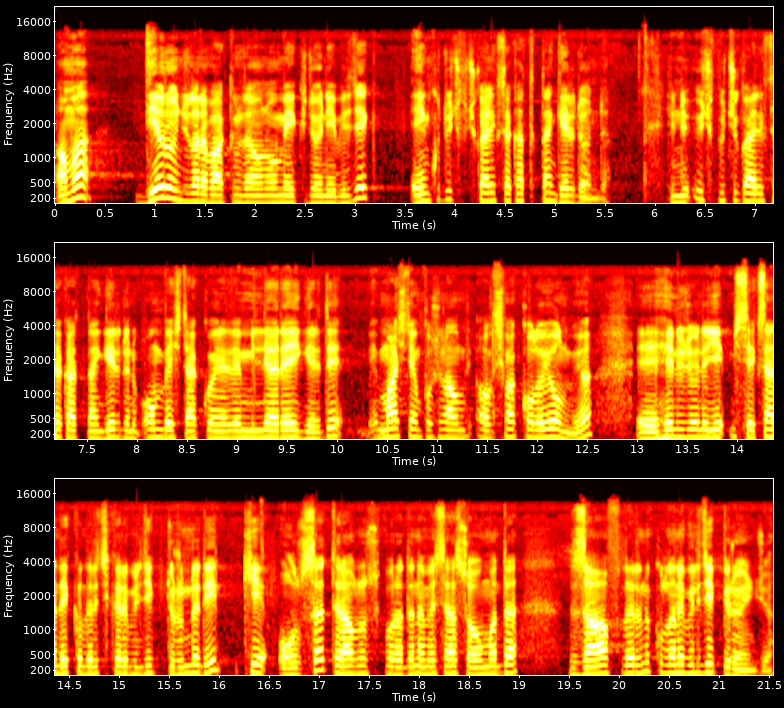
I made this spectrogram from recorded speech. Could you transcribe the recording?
Ama diğer oyunculara baktığım zaman o mevkide oynayabilecek Enkudu 3,5 aylık sakatlıktan geri döndü. Şimdi 3,5 aylık sakatlıktan geri dönüp 15 dakika oynadı ve milli araya girdi. E, Maç temposuna al- alışmak kolay olmuyor. E, henüz öyle 70-80 dakikaları çıkarabilecek bir durumda değil ki olsa Trabzonspor adına mesela savunmada zaaflarını kullanabilecek bir oyuncu.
